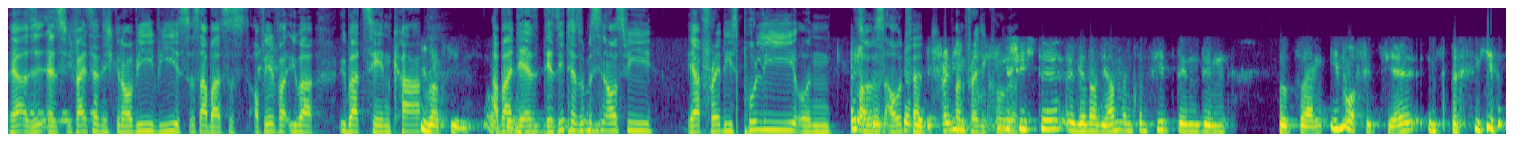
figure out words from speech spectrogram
Ja, also ich weiß ja nicht genau wie, wie es ist, aber es ist auf jeden Fall über, über 10k. Übertrieben. Okay. Aber der, der sieht ja so ein bisschen aus wie, ja, Freddys Pulli und Genau, so das Outfit genau, die Freddy, von Freddy Krueger. Geschichte, äh, genau, die haben im Prinzip den, den sozusagen inoffiziell inspiriert.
